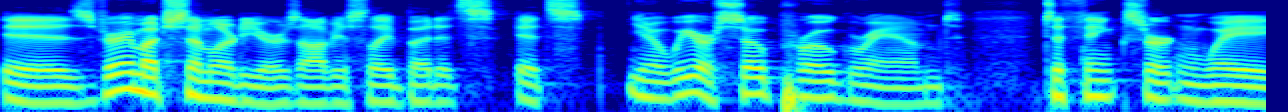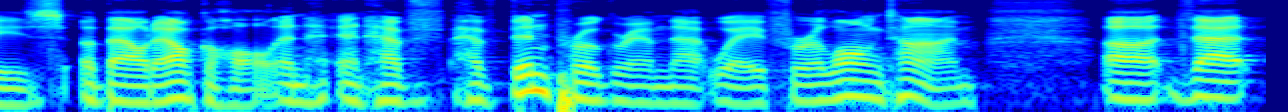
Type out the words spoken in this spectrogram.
is very much similar to yours, obviously, but it's it's you know we are so programmed to think certain ways about alcohol and and have have been programmed that way for a long time uh, that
